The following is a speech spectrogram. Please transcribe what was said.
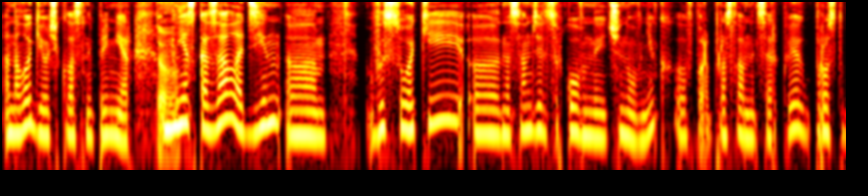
аналогия, очень классный пример. Так. Мне сказал один а, высокий, на самом деле, церковный чиновник в православной церкви. Просто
